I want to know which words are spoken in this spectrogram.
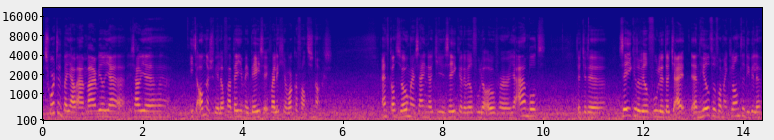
schort het bij jou aan? Waar wil je, zou je iets anders willen of waar ben je mee bezig? Waar lig je wakker van s'nachts? En het kan zomaar zijn dat je je zekerder wil voelen over je aanbod. Dat je de zekerder wil voelen dat je... En heel veel van mijn klanten die willen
